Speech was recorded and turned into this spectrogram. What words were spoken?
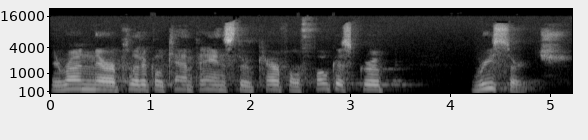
They run their political campaigns through careful focus group research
